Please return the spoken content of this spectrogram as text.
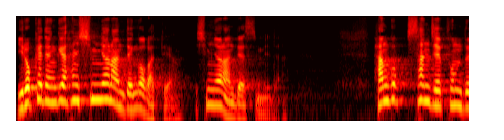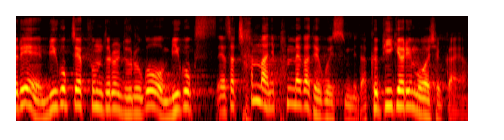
이렇게 된 게 한 10년 안 된 것 같아요. 10년 안 됐습니다. 한국산 제품들이 미국 제품들을 누르고 미국에서 참 많이 판매가 되고 있습니다. 그 비결이 무엇일까요?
